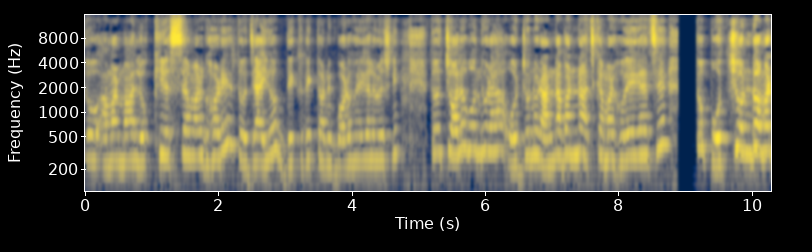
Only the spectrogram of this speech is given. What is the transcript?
তো আমার মা লক্ষ্মী এসছে আমার ঘরে, তো যাই হোক, দেখতে দেখতে অনেক বড় হয়ে গেল রোশনি। তো চলো বন্ধুরা, ওর জন্য রান্না বান্না আজকে আমার হয়ে গেছে। তো প্রচণ্ড আমার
